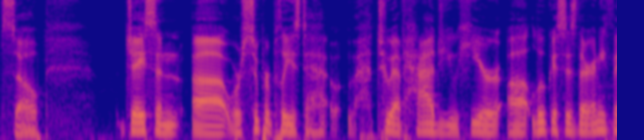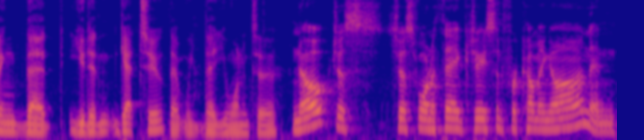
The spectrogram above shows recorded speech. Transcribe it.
So. Jason, uh, we're super pleased to ha- to have had you here. Uh, Lucas, is there anything that you didn't get to that we that you wanted to? Nope. Just just want to thank Jason for coming on, and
